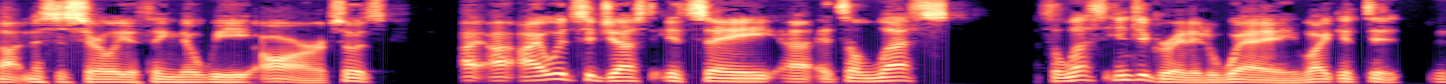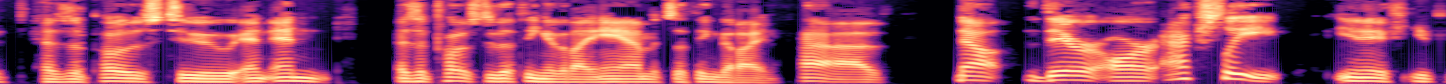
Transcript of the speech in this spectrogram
not necessarily a thing that we are. So it's, I, I would suggest it's a, uh, it's a less, it's a less integrated way, like it, it, as opposed to, and, and as opposed to the thing that I am, it's a thing that I have. Now, there are actually, you know, if, if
